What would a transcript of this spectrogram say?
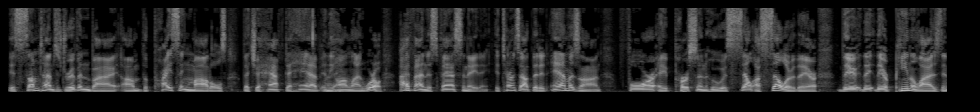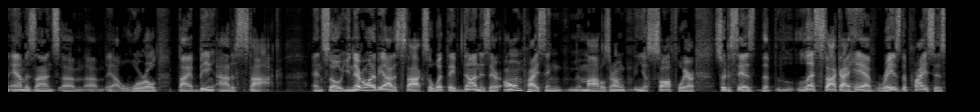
is sometimes driven by um, the pricing models that you have to have in right. the online world. I find this fascinating. It turns out that at Amazon, for a person who is sell a seller there, they're, they they are penalized in Amazon's um, um, you know, world by being out of stock. And so you never want to be out of stock. So what they've done is their own pricing models, their own you know, software sort of says the less stock I have, raise the prices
